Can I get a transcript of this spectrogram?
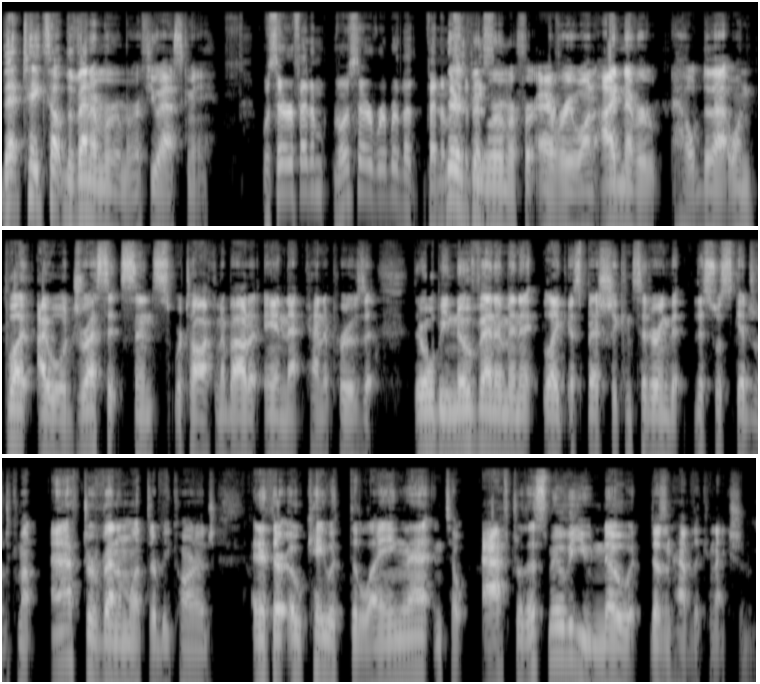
That takes out the Venom rumor, if you ask me. Was there a Venom? Was there a rumor that Venom? There's been rumor for everyone. I never held to that one, but I will address it since we're talking about it, and that kind of proves it. There will be no Venom in it, like especially considering that this was scheduled to come out after Venom Let There Be Carnage. And if they're okay with delaying that until after this movie, you know it doesn't have the connection.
